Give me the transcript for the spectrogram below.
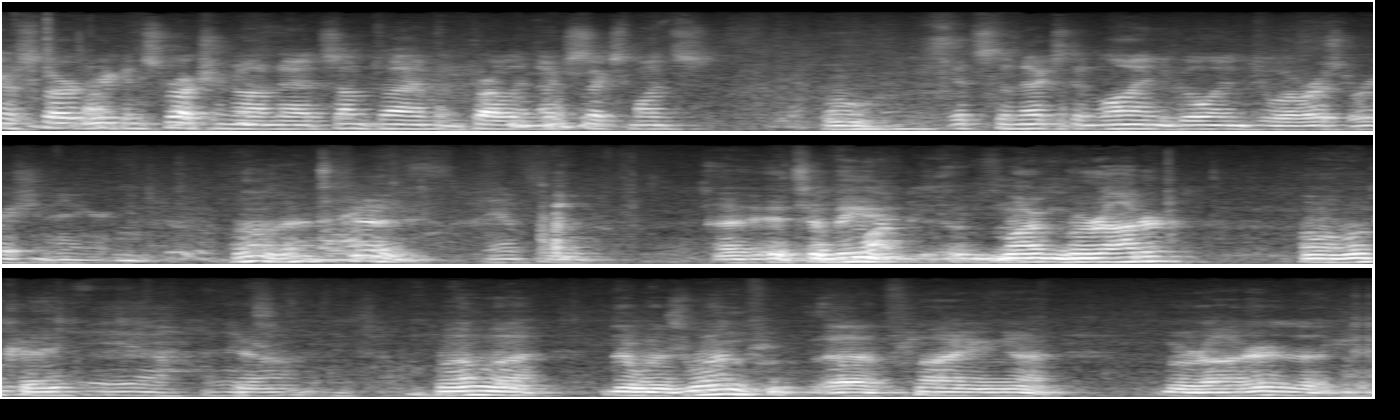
gonna start reconstruction on that sometime in probably the next six months. Oh, It's the next in line to go into our restoration hangar. oh, that's good. Yep. Uh, it's a B, Mar- Marauder? Oh, okay. Yeah, I think so, I Yeah. think so. Well, uh, there was one, uh, flying, uh, Marauder that,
